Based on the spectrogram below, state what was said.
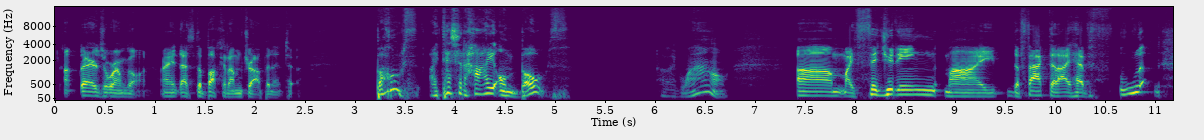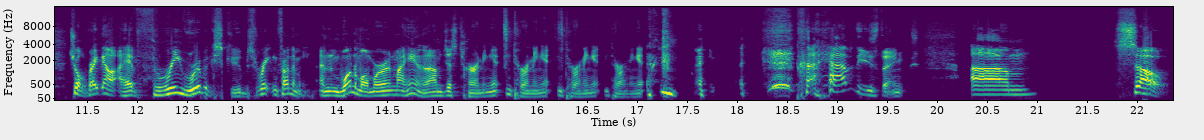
there's where I'm going. Right, that's the bucket I'm dropping into. Both. I tested high on both. I was like, wow um, my fidgeting, my the fact that I have Joel right now I have three Rubik's cubes right in front of me, and one of them are in my hand, and I'm just turning it and turning it and turning it and turning it. I have these things, um, so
